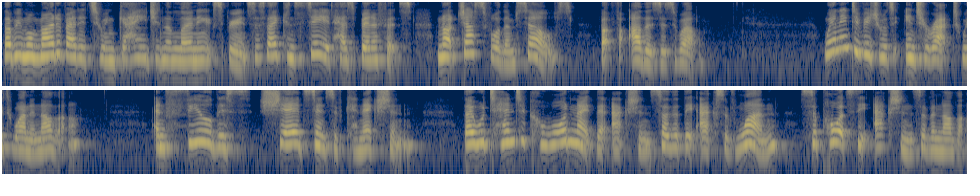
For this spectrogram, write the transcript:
They'll be more motivated to engage in the learning experience as they can see it has benefits not just for themselves, but for others as well. When individuals interact with one another and feel this shared sense of connection, they will tend to coordinate their actions so that the acts of one supports the actions of another.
